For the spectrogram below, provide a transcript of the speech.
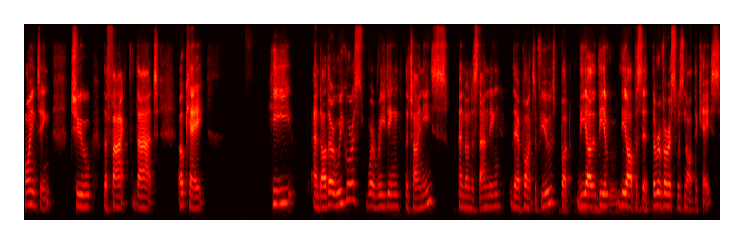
pointing to the fact that, okay, he and other Uyghurs were reading the Chinese and understanding their points of views, but the, the, the opposite, the reverse was not the case.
